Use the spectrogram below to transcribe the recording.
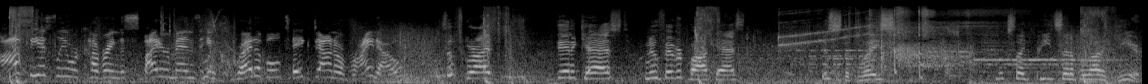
obviously we're covering the Spider-Man's incredible takedown of Rhino. Subscribe. Danicast, new favorite podcast. This is the place. Looks like Pete set up a lot of gear.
